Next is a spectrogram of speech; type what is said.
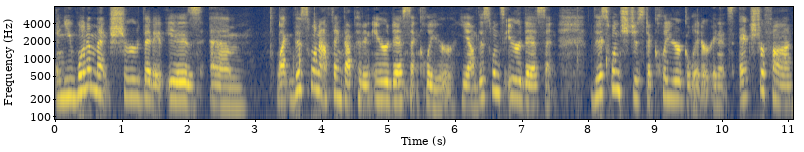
And you want to make sure that it is... Um, like this one, I think I put an iridescent clear. Yeah, this one's iridescent. This one's just a clear glitter, and it's extra fine.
